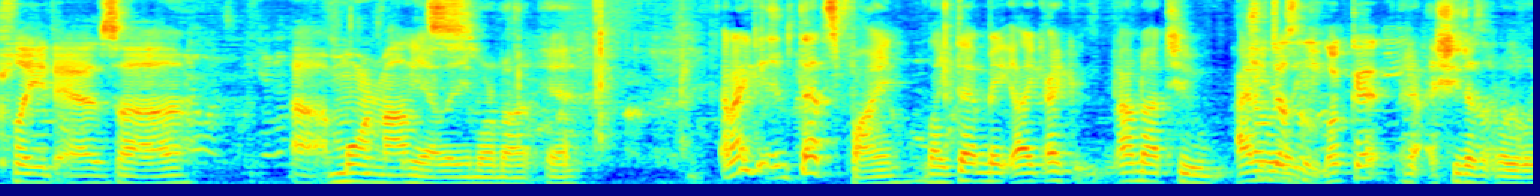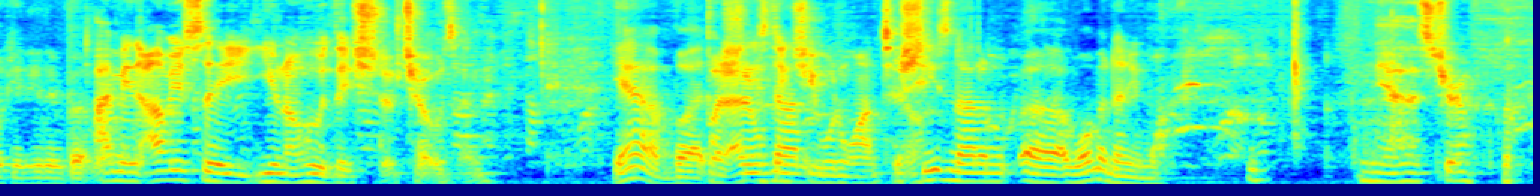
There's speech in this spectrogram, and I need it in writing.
played as uh, uh, Mormont's. Yeah, Lady Mormont. Yeah. And I, that's fine. Like that, make like I, I'm not too. I She don't doesn't really, look it. She doesn't really look it either, but I mean, obviously, you know who they should have chosen, yeah, but but I don't she's think not, she would want to. She's not a, uh, a woman anymore. Yeah, that's true.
